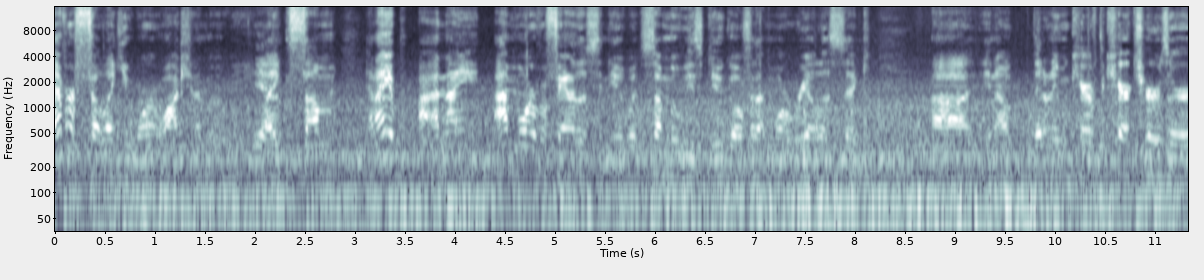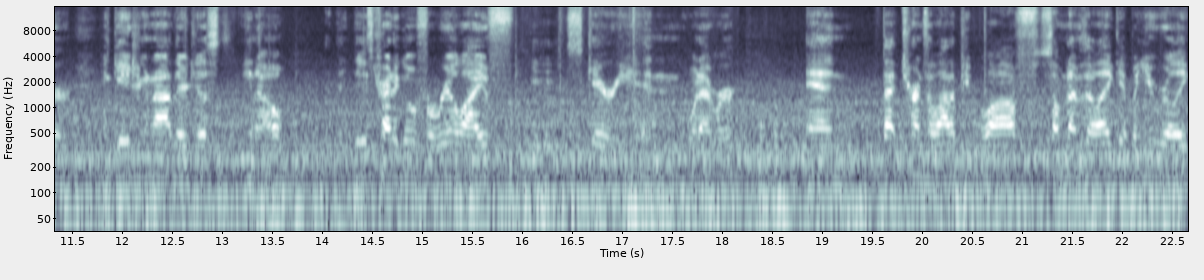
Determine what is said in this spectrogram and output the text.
never felt like you weren't watching a movie. Yeah. Like some, and I, and I, I'm more of a fan of this than you, but some movies do go for that more realistic. Uh, you know, they don't even care if the characters are engaging or not. They're just, you know, they just try to go for real life, scary and whatever. And that turns a lot of people off. Sometimes I like it, but you really,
